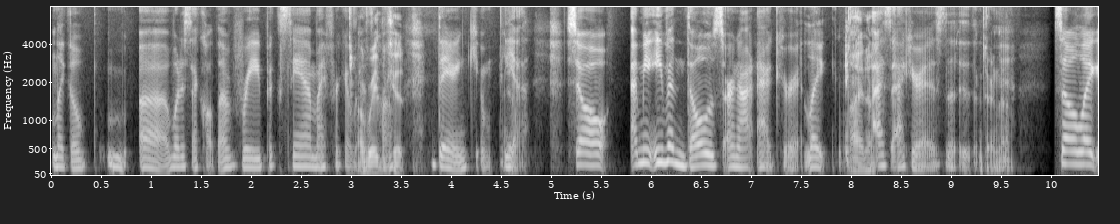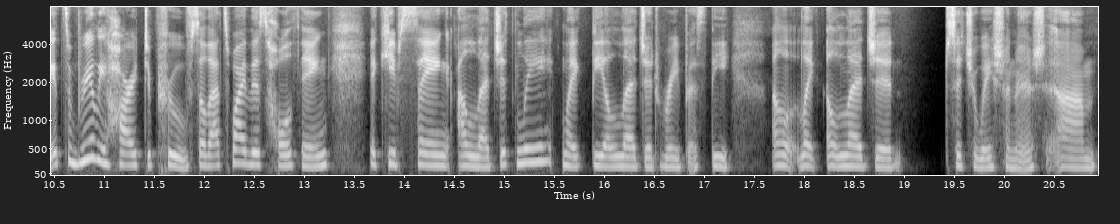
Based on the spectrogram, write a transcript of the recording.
like a uh what is that called? A rape exam. I forget what A it's rape called. kit. Thank you. Yeah. So I mean even those are not accurate. Like I know. as accurate as the, They're not. so like it's really hard to prove. So that's why this whole thing it keeps saying allegedly, like the alleged rapist, the uh, like alleged situation ish. Um,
